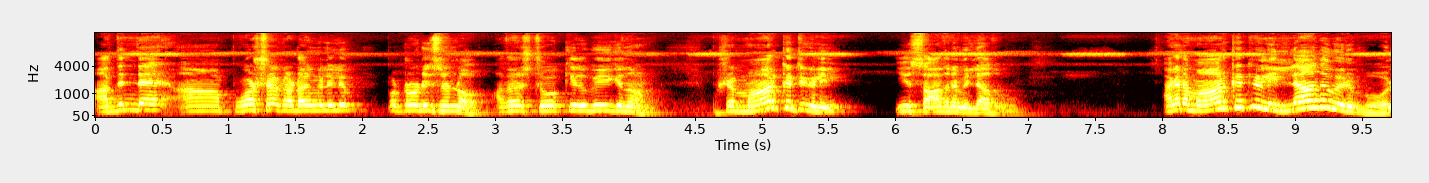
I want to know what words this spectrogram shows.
അതിന്റെ പോഷക ഘടകങ്ങളിലും പെട്രോൾ ഡീസൽ ഉണ്ടാവും. അത് സ്റ്റോക്ക് ചെയ്ത് ഉപയോഗിക്കുന്നതാണ്. പക്ഷേ മാർക്കറ്റുകളിൽ ഈ സാധനം ഇല്ലാതെ പോകും. അങ്ങനെ മാർക്കറ്റുകൾ ഇല്ലാതെ വരുമ്പോൾ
